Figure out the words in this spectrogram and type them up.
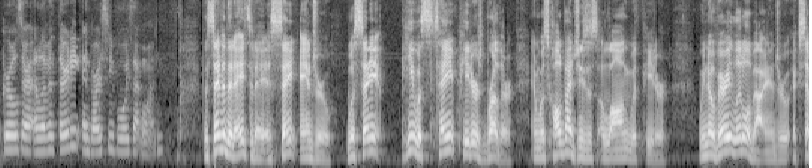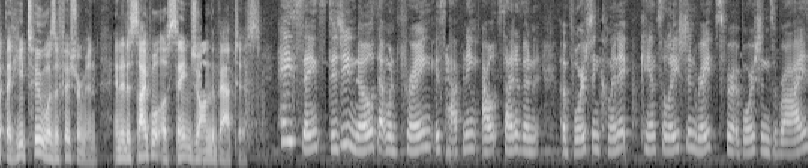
Girls are at 11.30 and varsity boys at 1. The saint of the day today is Saint Andrew. Was Saint, he was Saint Peter's brother and was called by Jesus along with Peter. We know very little about Andrew except that he too was a fisherman and a disciple of Saint John the Baptist. Hey Saints, did you know that when praying is happening outside of an abortion clinic, cancellation rates for abortions rise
